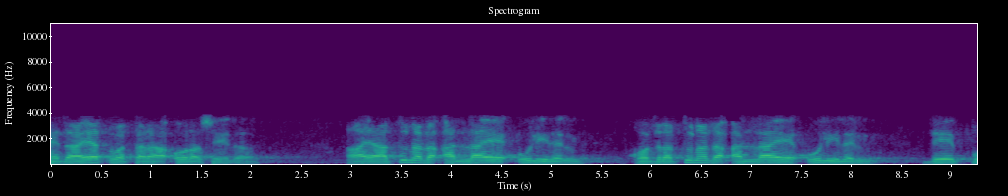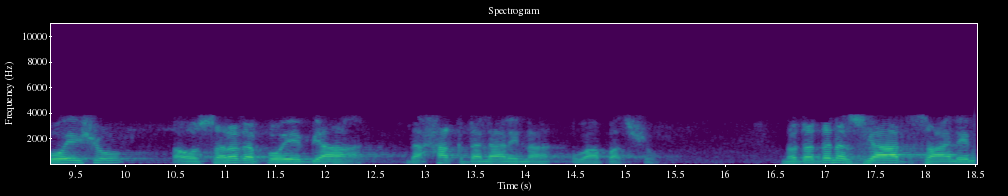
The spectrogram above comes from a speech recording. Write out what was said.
ہدایت و ترا اور سید آیاتن دا اللہ اولی دل قدرتن دا اللہ اولی دل، دے پوئشو او سرد پوئے بیا دا حق دلارنا واپس شو. نو دا دن زیاد ظالم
